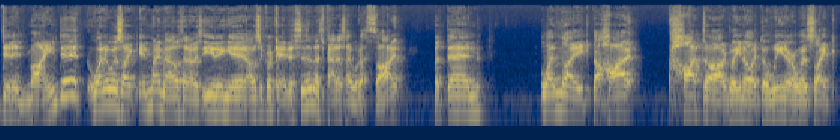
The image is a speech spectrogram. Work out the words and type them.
didn't mind it when it was like in my mouth and I was eating it. I was like, okay, this isn't as bad as I would have thought. But then when like the hot hot dog, you know, like the wiener was like,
